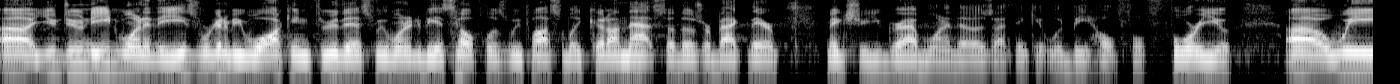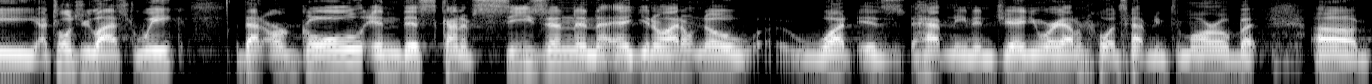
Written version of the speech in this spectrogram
uh, you do need one of these. We're going to be walking through this. We wanted to be as helpful as we possibly could on that. So those are back there. Make sure you grab one of those. I think it would be helpful for you. Uh, we, I told you last week that our goal in this kind of season, and uh, you know, I don't know what is happening in January. I don't know what's happening tomorrow, but um,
